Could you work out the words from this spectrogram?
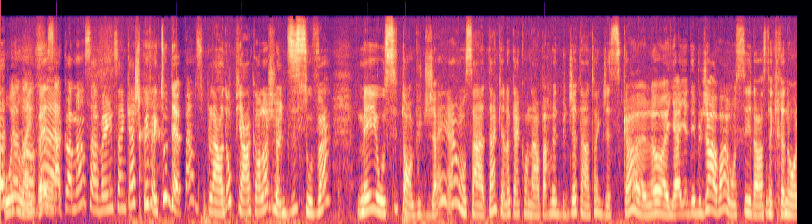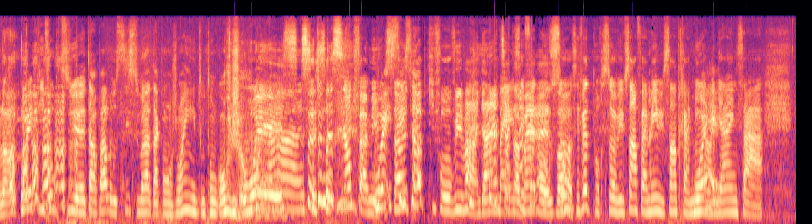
Like Ben, ça commence à 25 HP. Fait que tout dépend du plan d'eau. Puis encore là, je le dis souvent, mais aussi de ton budget. Hein. On s'entend que là, quand on en parlait de budget tantôt avec Jessica, là, il y, a- il y a des budgets à avoir aussi dans ce créneau-là. Oui, puis il faut que tu euh, t'en parles aussi souvent à ta conjointe ou ton conjoint. Oui, Ah, c'est une ça. décision de famille. Ouais, c'est un trip qu'il faut vivre en gang. Ben, fait. C'est fait pour ça. Vivre ça en famille, vivre ça entre amis, Ouais. en gang, ça.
